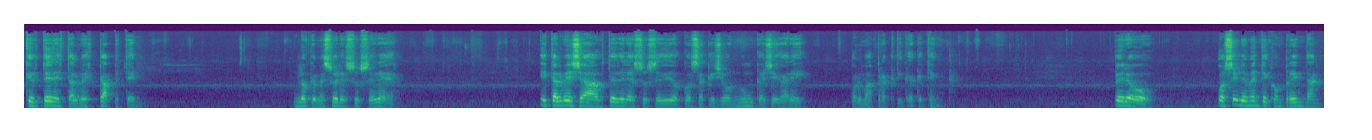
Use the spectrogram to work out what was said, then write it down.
que ustedes tal vez capten lo que me suele suceder. Y tal vez ya a ustedes les ha sucedido cosas que yo nunca llegaré, por más práctica que tenga. Pero posiblemente comprendan,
